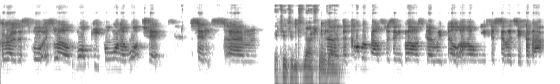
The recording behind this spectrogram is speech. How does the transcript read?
grow the sport as well. More people want to watch it since. Um, it is international. You know, the Commonwealth was in Glasgow. We built a whole new facility for that.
